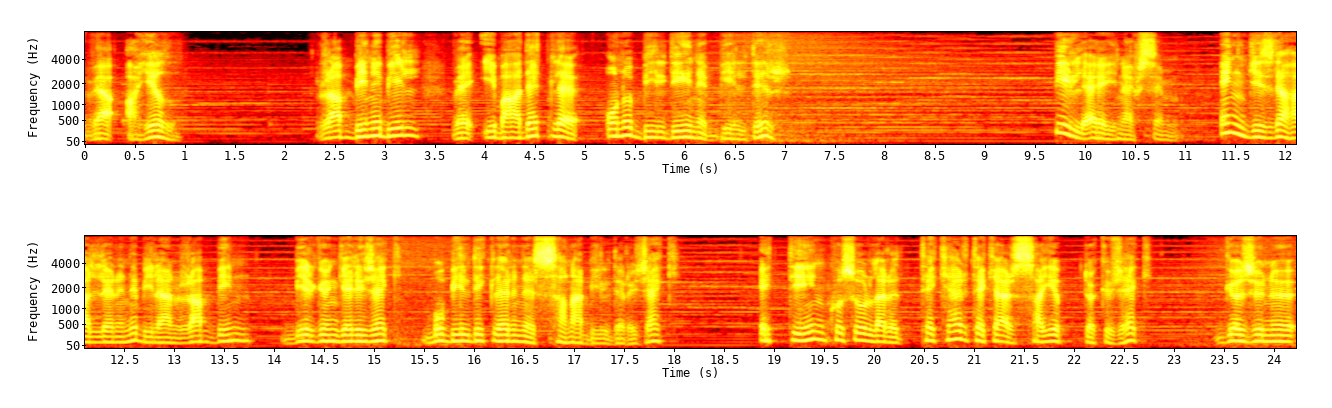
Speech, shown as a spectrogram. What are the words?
ve ayıl. Rabbini bil ve ibadetle onu bildiğini bildir. Bil ey nefsim, en gizli hallerini bilen Rabbin bir gün gelecek, bu bildiklerini sana bildirecek. Ettiğin kusurları teker teker sayıp dökecek. Gözünü,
